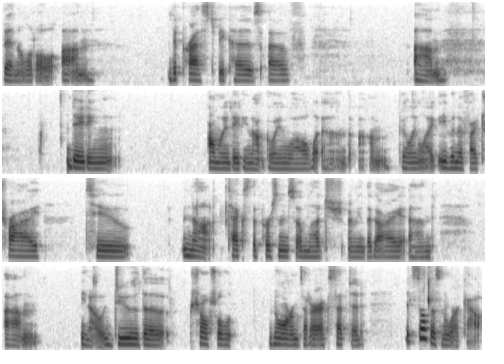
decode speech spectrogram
been a little um, depressed because of um, dating, online dating not going well, and um, feeling like even if I try to not text the person so much, I mean the guy, and um, you know do the social norms that are accepted, it still doesn't work out.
